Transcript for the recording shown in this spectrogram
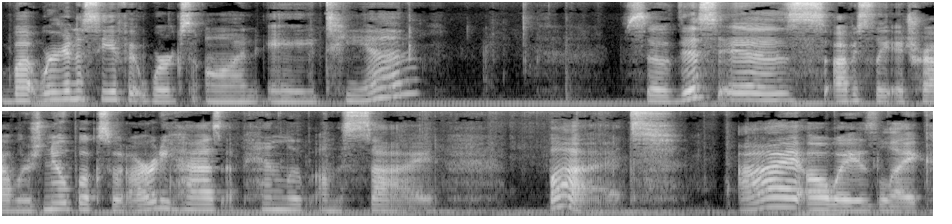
but we're gonna see if it works on a TN. So this is obviously a traveler's notebook, so it already has a pen loop on the side, but I always like,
